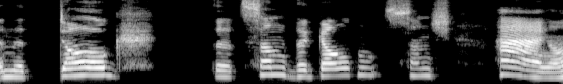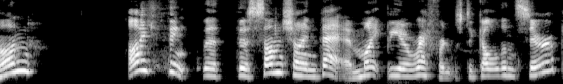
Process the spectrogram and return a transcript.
and the dog, the sun, the golden sunshine. Hang on. I think that the sunshine there might be a reference to golden syrup.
